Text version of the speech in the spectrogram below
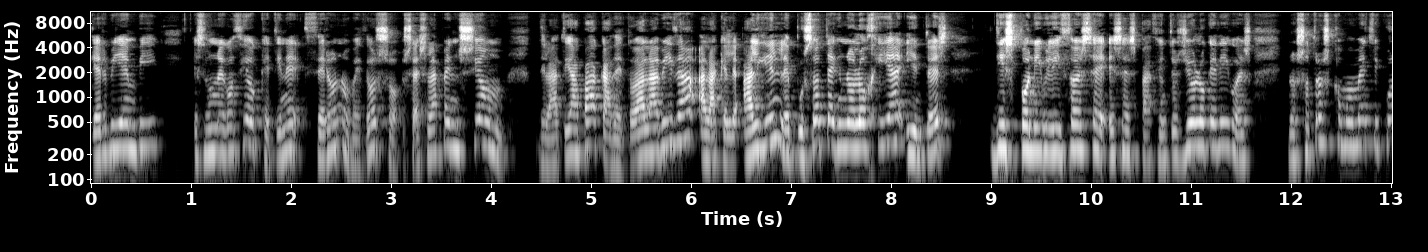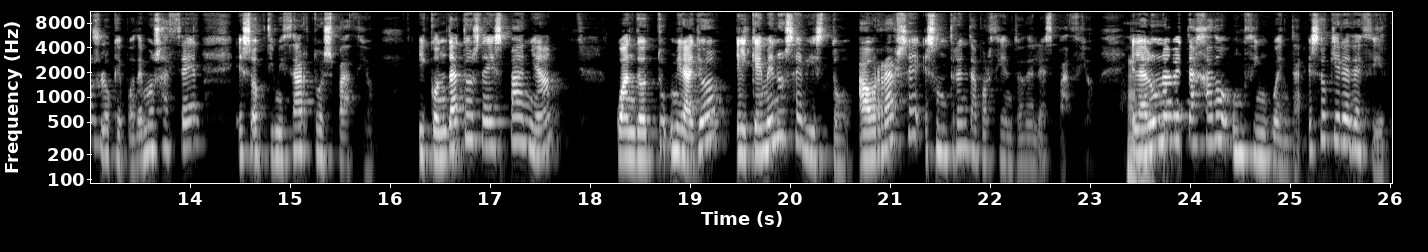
que Airbnb es un negocio que tiene cero novedoso. O sea, es la pensión de la tía Paca de toda la vida a la que alguien le puso tecnología y entonces disponibilizó ese, espacio. Entonces yo lo que digo es, nosotros como Metricus lo que podemos hacer es optimizar tu espacio. Y con datos de España, cuando tú, mira, yo el que menos he visto ahorrarse es un 30% del espacio. El alumno ha aventajado un 50%. Eso quiere decir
